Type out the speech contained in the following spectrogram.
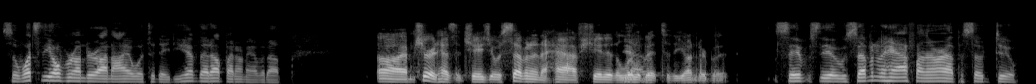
So what's the over under on Iowa today? Do you have that up? I don't have it up. Uh, I'm sure it hasn't changed. It was seven and a half, shaded a yeah, little bit to the under, but save, see, it was seven and a half on our episode too.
